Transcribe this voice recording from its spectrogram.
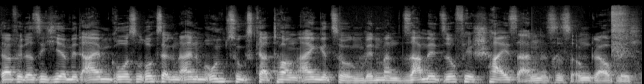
dafür, dass ich hier mit einem großen Rucksack und einem Umzugskarton eingezogen bin. Man sammelt so viel Scheiß an, es ist unglaublich.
